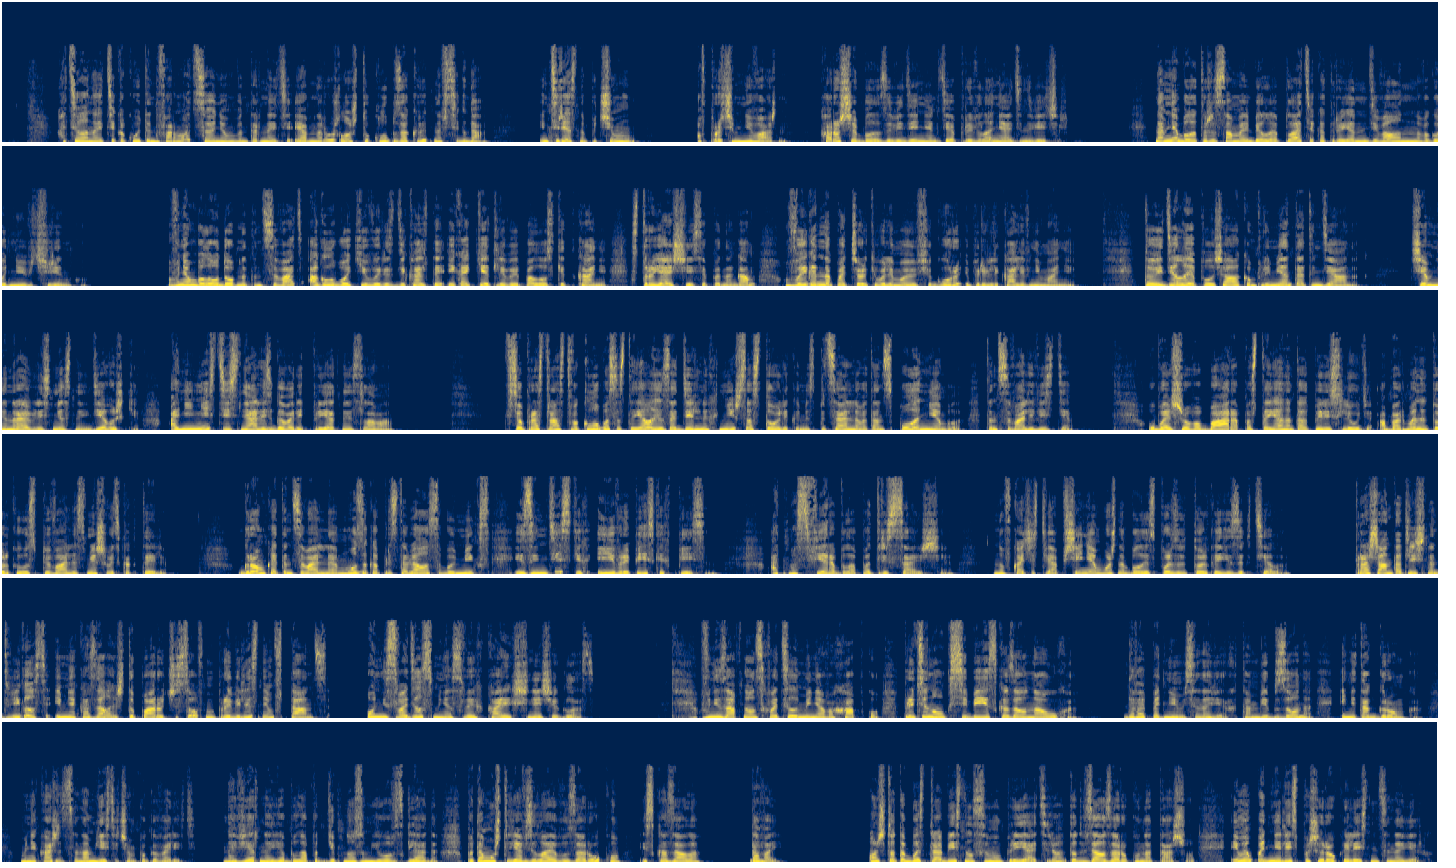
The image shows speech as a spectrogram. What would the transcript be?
Хотела найти какую-то информацию о нем в интернете и обнаружила, что клуб закрыт навсегда. Интересно, почему? А впрочем, неважно. Хорошее было заведение, где я провела не один вечер. На мне было то же самое белое платье, которое я надевала на новогоднюю вечеринку. В нем было удобно танцевать, а глубокий вырез декольте и кокетливые полоски ткани, струящиеся по ногам, выгодно подчеркивали мою фигуру и привлекали внимание. То и дело я получала комплименты от индианок. Чем мне нравились местные девушки, они не стеснялись говорить приятные слова. Все пространство клуба состояло из отдельных ниш со столиками, специального танцпола не было, танцевали везде. У большого бара постоянно толпились люди, а бармены только и успевали смешивать коктейли. Громкая танцевальная музыка представляла собой микс из индийских и европейских песен. Атмосфера была потрясающая, но в качестве общения можно было использовать только язык тела. Прошант отлично двигался, и мне казалось, что пару часов мы провели с ним в танце. Он не сводил с меня своих карих щенячьих глаз. Внезапно он схватил меня в охапку, притянул к себе и сказал на ухо, «Давай поднимемся наверх, там вип-зона и не так громко. Мне кажется, нам есть о чем поговорить». Наверное, я была под гипнозом его взгляда, потому что я взяла его за руку и сказала «давай». Он что-то быстро объяснил своему приятелю, тот взял за руку Наташу, и мы поднялись по широкой лестнице наверх.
